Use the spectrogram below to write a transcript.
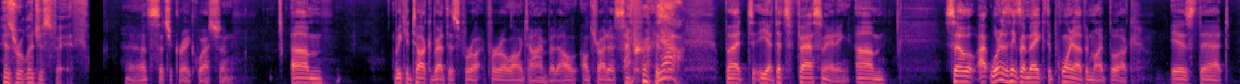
his religious faith? Yeah, that's such a great question. Um, we could talk about this for for a long time, but I'll I'll try to summarize Yeah. it. But yeah, that's fascinating. Um, so I, one of the things I make the point of in my book is that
